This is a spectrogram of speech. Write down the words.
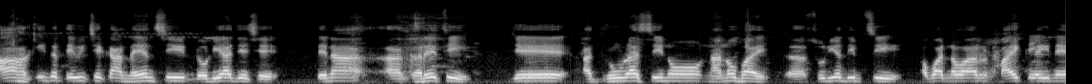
આ હકીકત એવી છે કે આ નયનસિંહ ડોડિયા જે છે તેના ઘરેથી જે આ ધ્રુવરાજસિંહનો નાનો ભાઈ સૂર્યદીપસિંહ અવારનવાર બાઇક લઈને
